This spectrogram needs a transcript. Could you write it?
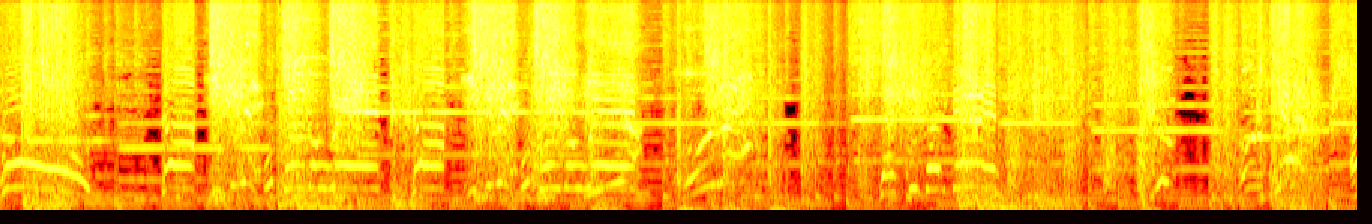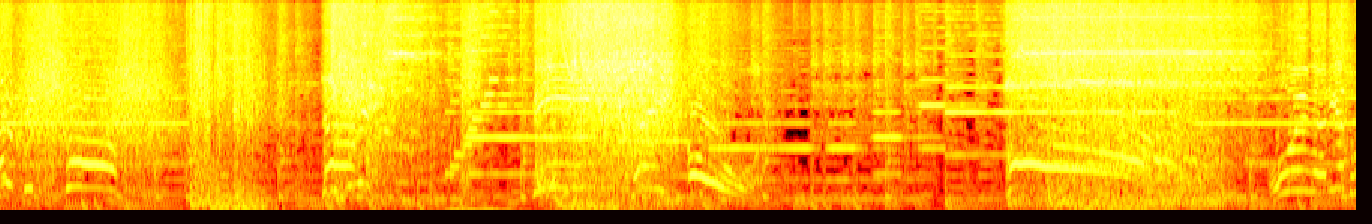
Hold! Potato win! Potato win! Sexy cut again! Arctic storm! ありがとう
